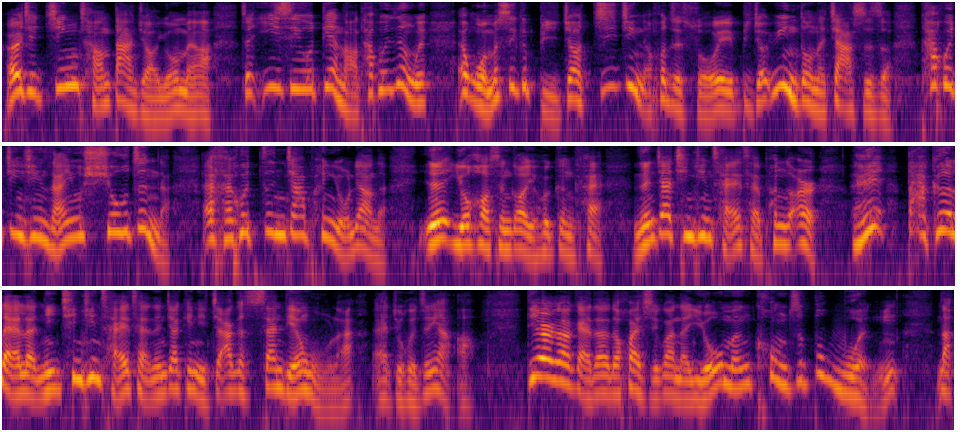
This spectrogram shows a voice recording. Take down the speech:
而且经常大脚油门啊，这 ECU 电脑它会认为，哎，我们是一个比较激进的或者所谓比较运动的驾驶者，它会进行燃油修正的，哎，还会增加喷油量的，人油耗升高也会更快。人家轻轻踩一踩喷个二，哎，大哥来了，你轻轻踩一踩，人家给。你加个三点五了，哎，就会这样啊。第二个改掉的坏习惯呢，油门控制不稳。那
